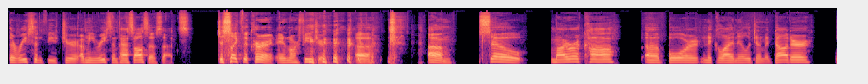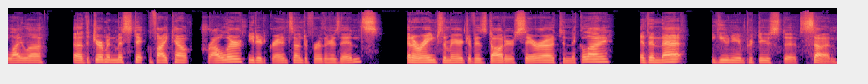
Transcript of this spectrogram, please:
the recent future, I mean recent past, also sucks, just like the current and our future. uh, um, so Myra uh, bore Nikolai an illegitimate daughter, Lila. Uh, the German mystic Viscount Crowler needed a grandson to further his ends and arranged the marriage of his daughter Sarah to Nikolai. And then that union produced a son,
